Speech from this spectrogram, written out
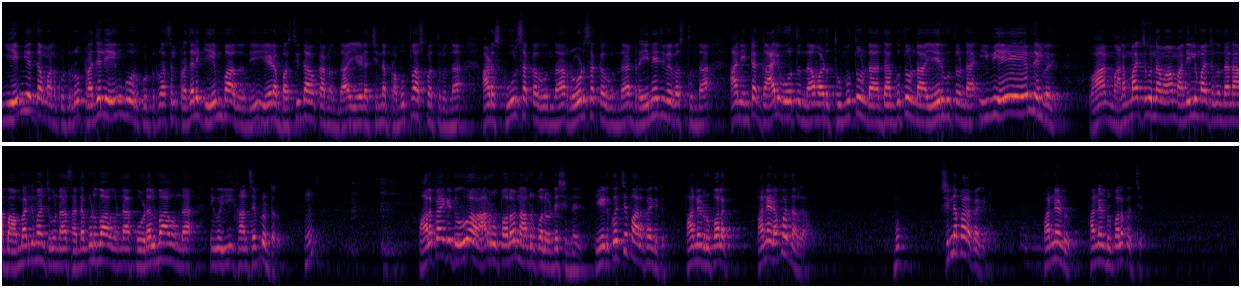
ఏం చేద్దాం అనుకుంటారు ప్రజలు ఏం కోరుకుంటారు అసలు ప్రజలకి ఏం బాధ ఉంది? ఏడ బస్తీ దవాఖాన ఉందా? ఏడ చిన్న ప్రభుత్వ ఆసుపత్రి ఉందా? ఆడ స్కూల్ చక్కగా ఉందా? రోడ్ చక్కగా ఉందా? డ్రైనేజ్ వ్యవస్థ ఉందా? ఆయన ఇంట గాలి పోతుందా? వాడు తుమ్ముతుండా? దగ్గుతుండా? ఏరుగుతుండా? ఇవి ఏం తెలియదు వా మనం మంచుకున్నామా మన ఇల్లు మంచిగుందా నా బామ్మడిది మంచుకుందా సడ్డకుడు బాగుందా? కోడలు బాగుందా? ఇగో ఈ కాన్సెప్ట్ ఉంటారు. పాల ప్యాకెట్ ఆరు రూపాయలు నాలుగు రూపాయలు ఉండే చిన్నది. ఏడుకొచ్చే పాల ప్యాకెట్? పన్నెండు రూపాయలకు. పన్నెండు పద్నాలుగా ము చిన్న పాల ప్యాకెట్. పన్నెండు పన్నెండు రూపాయలకు వచ్చాయి.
